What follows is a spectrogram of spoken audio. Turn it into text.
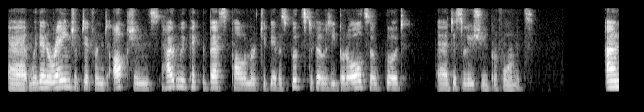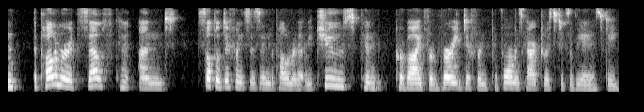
uh, within a range of different options, how do we pick the best polymer to give us good stability, but also good uh, dissolution performance? And the polymer itself can, and subtle differences in the polymer that we choose can provide for very different performance characteristics of the ASD.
